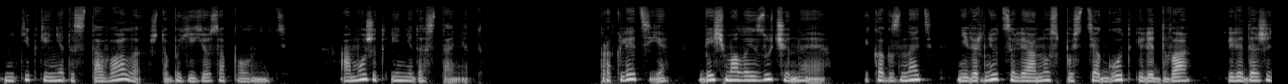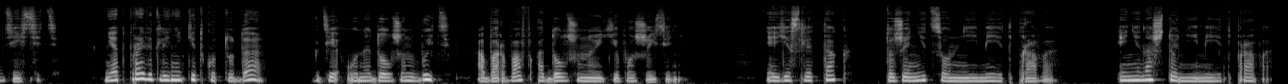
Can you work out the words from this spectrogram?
Никитке не доставало, чтобы ее заполнить. А может, и не достанет. Проклятие — вещь малоизученная, и, как знать, не вернется ли оно спустя год или два, или даже десять. Не отправит ли Никитку туда, где он и должен быть, оборвав одолженную его жизнь. И если так, то жениться он не имеет права. И ни на что не имеет права.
